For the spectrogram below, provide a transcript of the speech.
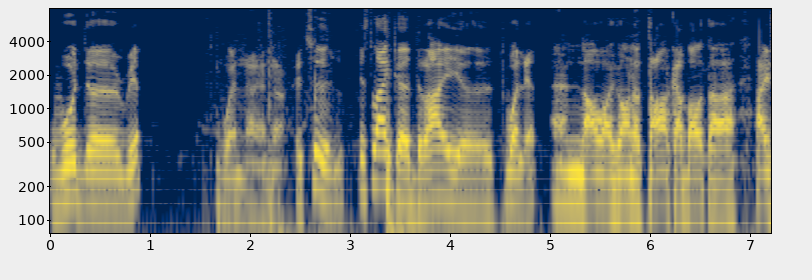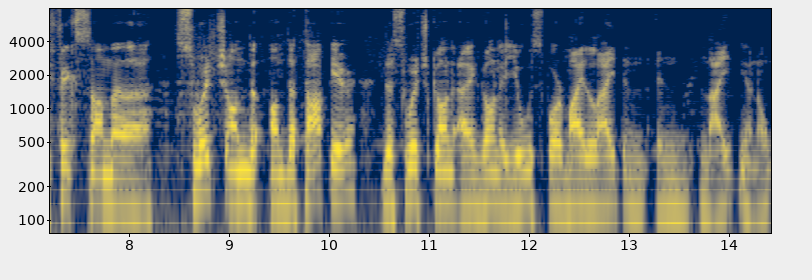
wood uh, rip when uh, it's a it's like a dry uh, toilet. And now i'm gonna talk about uh, i fixed some uh, switch on the on the top here. The switch gonna i'm gonna use for my light in in night you know.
